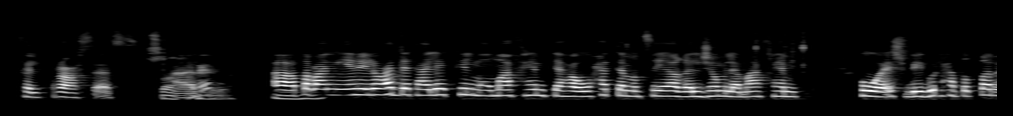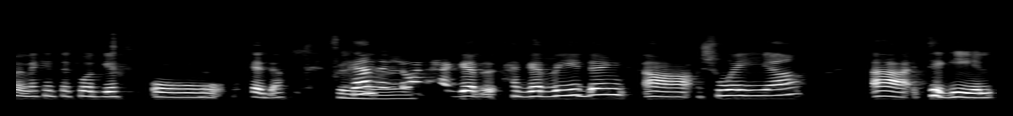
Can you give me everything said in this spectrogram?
في ال process صح عارف؟ أيوة. آه. طبعا يعني لو عدت عليك كلمة وما فهمتها وحتى من صياغة الجملة ما فهمت هو إيش بيقول حتضطر إنك أنت توقف وكذا كان أيوة، ال load حق حق ال reading آه شوية آه تقيل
